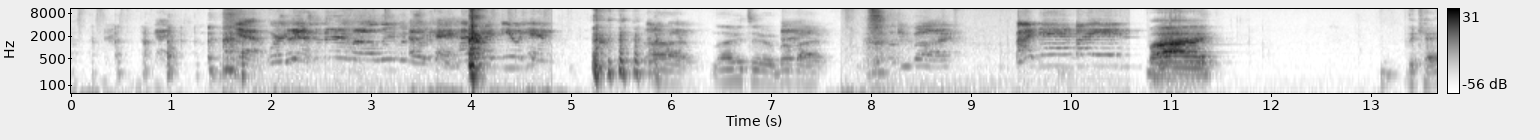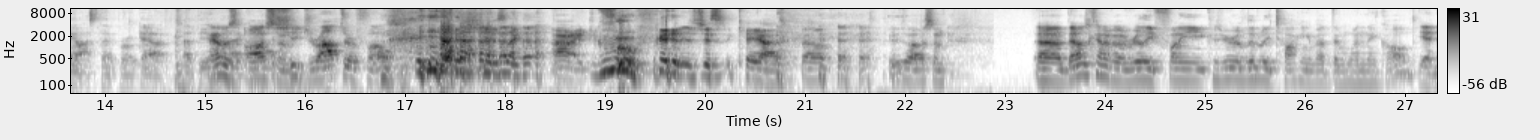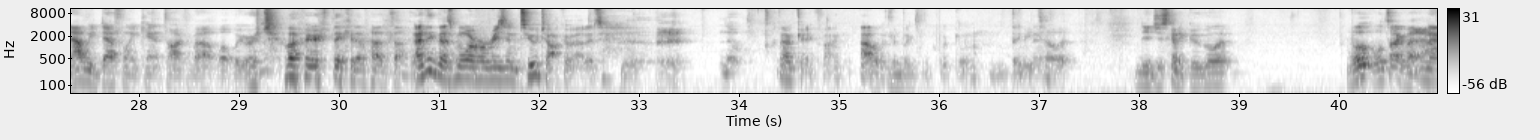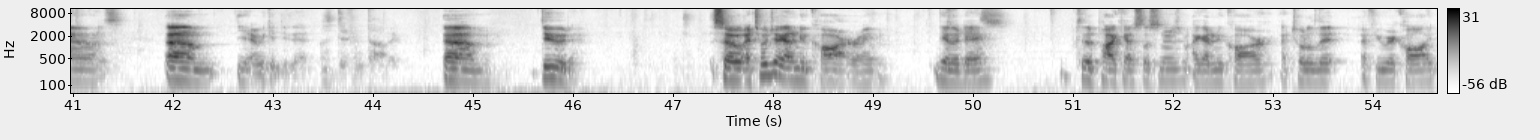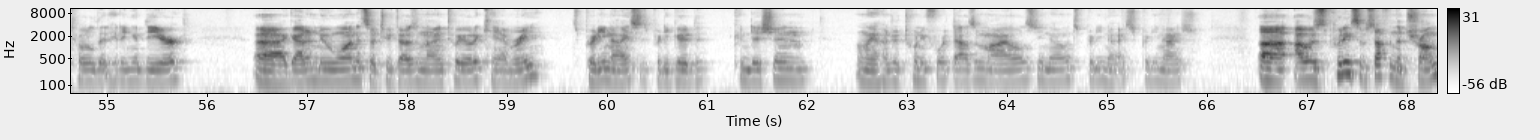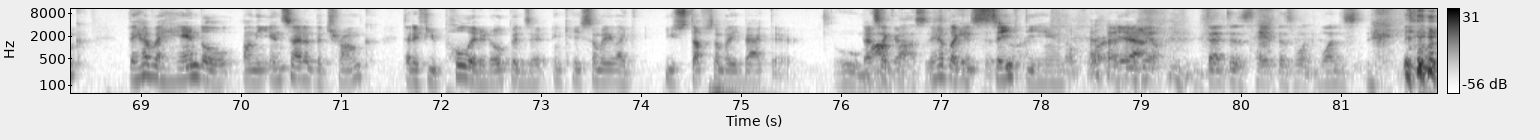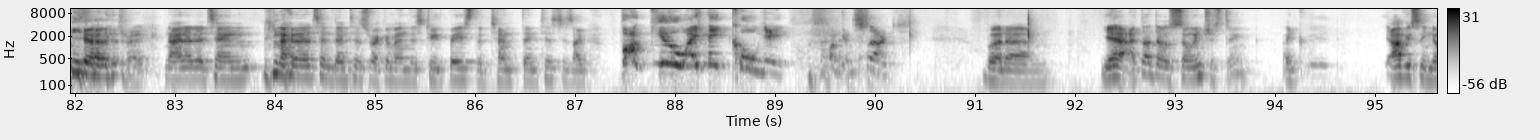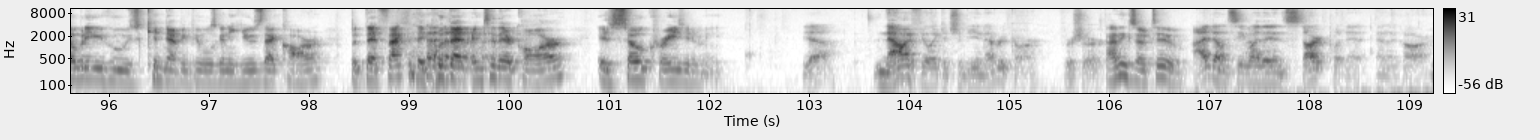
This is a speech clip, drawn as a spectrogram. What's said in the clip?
okay. Yeah, we're Say gonna. your name and I'll leave it. Okay, how do I mute him? Love Alright, uh, love you too. Bye bye. Love you. Bye. Bye, Dan. Bye, Aidan. Bye. The chaos that broke out at the end. That of was call. awesome. She dropped her phone. yeah, she was like, all right, woof. it's just chaos. Oh, it was awesome. Uh, that was kind of a really funny because we were literally talking about them when they called. yeah, now we definitely can't talk about what we were what we were thinking about talking. I think that's more of a reason to talk about it. No. Okay, fine. I'll look at the fucking thing now. Veto it. You just gonna Google it? We'll we'll talk about it No. afterwards. Um, yeah, we could do that. It's a different topic. Um, dude. So I told you I got a new car, right? The other day. Yes. To the podcast listeners, I got a new car. I totaled it. If you recall, I totaled it hitting a deer. Uh, I got a new one. It's a 2009 Toyota Camry. It's pretty nice. It's pretty good condition. Only 124,000 miles. You know, it's pretty nice. Pretty nice. Uh, I was putting some stuff in the trunk. They have a handle on the inside of the trunk that if you pull it, it opens it in case somebody like you stuff somebody back there. Ooh, That's like a they have like a safety handle for it. Yeah. Dentists hate this one. One's yeah. trick. Nine out of ten. Nine out of ten dentists recommend this toothpaste. The tenth dentist is like, "Fuck you! I hate Colgate. Fucking sucks." But um, yeah, I thought that was so interesting. Like, obviously, nobody who's kidnapping people is going to use that car. But the fact that they put that into their car is so crazy to me. Yeah. Now I feel like it should be in every car for sure. I think so too. I don't see why they didn't start putting it in the car.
